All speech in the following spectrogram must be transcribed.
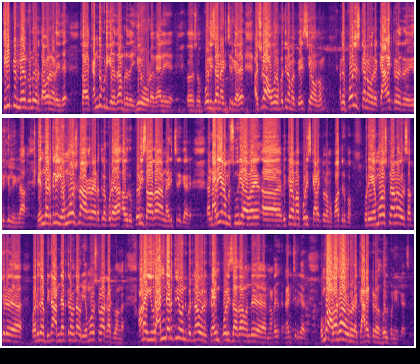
திருப்பி மேற்கொண்டு ஒரு தவறு நடக்குது. ஸோ அதை கண்டுபிடிக்கிறது தான் பிரதர் ஹீரோவோட வேலையை. ஸோ போலீஸாக நடிச்சிருக்காரு. ஆக்சுவலாக அவரை பற்றி நம்ம பேசி ஆகணும். அந்த போலீஸ்க்கான ஒரு கேரக்டர் இருக்கு இல்லைங்களா? எந்த இடத்துலையும் எமோஷனல் ஆகிற இடத்துல கூட அவர் போலீஸாக தான் நடிச்சிருக்காரு. நிறைய நம்ம சூர்யாவை விக்ரமா போலீஸ் கேரக்டர் நம்ம பார்த்துருப்போம். ஒரு எமோஷனலான ஒரு சப்ஜெக்ட் வருது அப்படின்னா அந்த இடத்துல வந்து அவர் எமோஷனலாக காட்டுவாங்க. ஆனால் இவர் அந்த இடத்துலையும் வந்து பார்த்தீங்கன்னா ஒரு கிரைம் போலீஸாக தான் வந்து நட நடிச்சிருக்காரு. ரொம்ப அழகாக அவரோட கேரக்டரை ஹோல்ட் பண்ணியிருக்காரு சார்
